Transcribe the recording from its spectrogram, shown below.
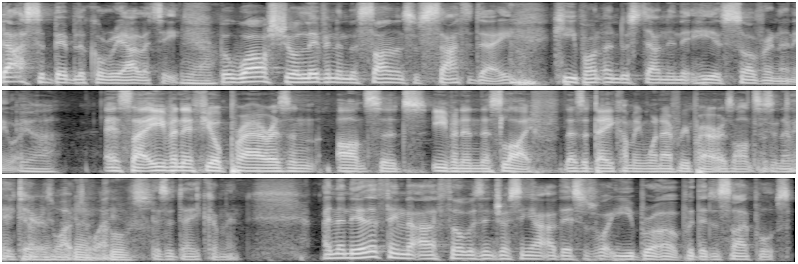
That's a biblical reality. Yeah. But whilst you're living in the silence of Saturday, keep on understanding that He is sovereign anyway. Yeah. It's that even if your prayer isn't answered, even in this life, there's a day coming when every prayer is answered There's and every tear is wiped Yeah, away. of course. There's a day coming. And then the other thing that I thought was interesting out of this was what you brought up with the disciples.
